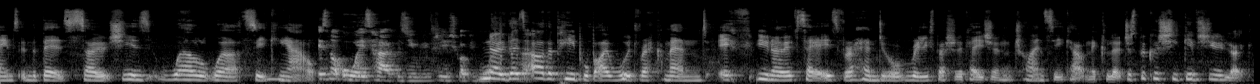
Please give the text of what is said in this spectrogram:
names in the biz, so she is well worth seeking out. It's not always her, presumably, because she's got people. No, there's her. other people, but I would recommend if you know, if say it is for a hen do or really special occasion, try and seek out Nicola, just because she gives you like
